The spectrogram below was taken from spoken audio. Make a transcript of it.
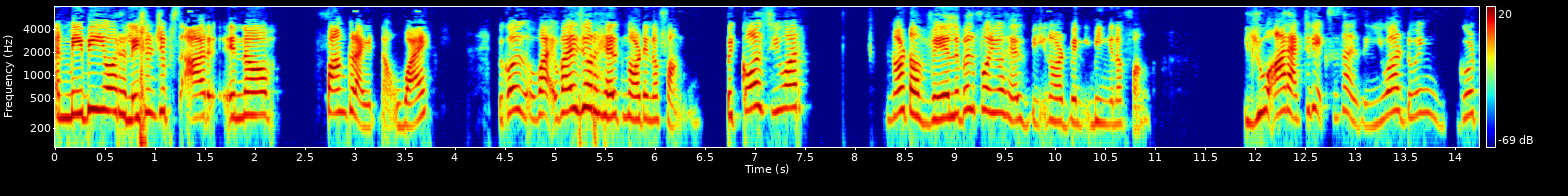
And maybe your relationships are in a funk right now. Why? Because why, why is your health not in a funk? Because you are not available for your health be, not being, being in a funk. You are actually exercising. You are doing good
